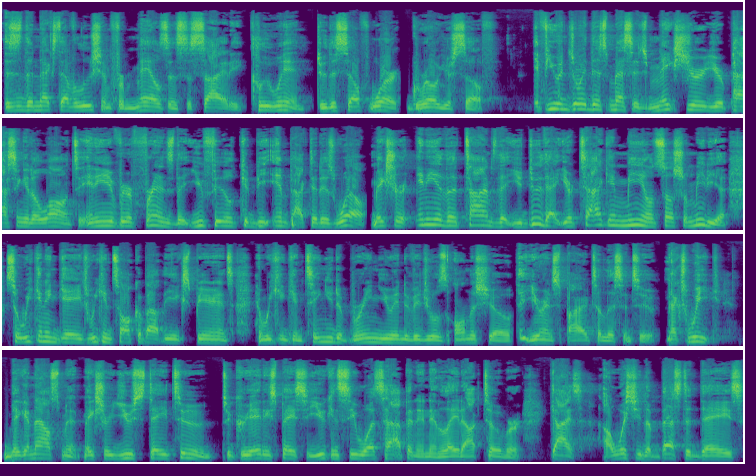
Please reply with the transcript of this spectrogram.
This is the next evolution for males in society. Clue in, do the self work, grow yourself. If you enjoyed this message, make sure you're passing it along to any of your friends that you feel could be impacted as well. Make sure any of the times that you do that, you're tagging me on social media so we can engage, we can talk about the experience, and we can continue to bring you individuals on the show that you're inspired to listen to. Next week, big announcement. Make sure you stay tuned to Creating Space so you can see what's happening in late October. Guys, I wish you the best of days.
